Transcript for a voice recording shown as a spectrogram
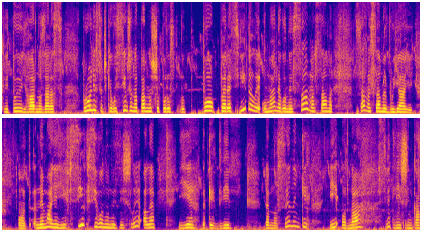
квітують гарно зараз пролісочки. Усі вже, напевно, що порос... поперецвітали. У мене вони саме-саме саме-саме буяють. От, немає їх всіх, всі вони не зійшли, але є таких дві темно-синеньких і одна світлішенька.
